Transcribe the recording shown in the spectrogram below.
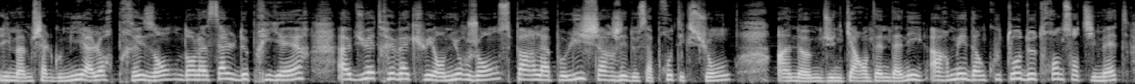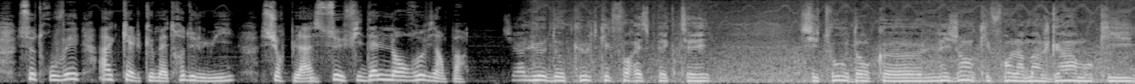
L'imam Chalgoumi, alors présent dans la salle de prière, a dû être évacué en urgence par la police chargée de sa protection. Un homme d'une quarantaine d'années, armé d'un couteau de 30 cm, se trouvait à quelques mètres de lui. Sur place, ce fidèle n'en revient pas. C'est un lieu de culte qu'il faut respecter. C'est tout. Donc euh, les gens qui font l'amalgame ou qui,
